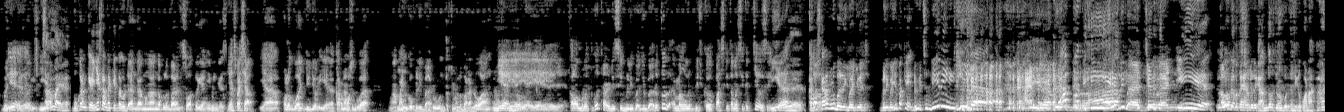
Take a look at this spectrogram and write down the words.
baju Iya, baru sih. lagi. Iya. Sama ya. Bukan kayaknya karena kita udah nggak menganggap lebaran sesuatu yang ini guys. Yang spesial. Ya kalau gue jujur iya karena maksud gue ngapain Hmm. gue beli baru untuk cuma lebaran doang. Iya iya iya iya iya. iya. Kalau menurut gue tradisi beli baju baru tuh emang lebih ke pas kita masih kecil sih. Iya. Iya. Karena Kalau- sekarang lu beli baju beli baju pakai duit sendiri. Iya. THR dapat. Iya. Beli baju anjing. Iya. Kalau dapat THR dari kantor cuma buat kasih keponakan.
